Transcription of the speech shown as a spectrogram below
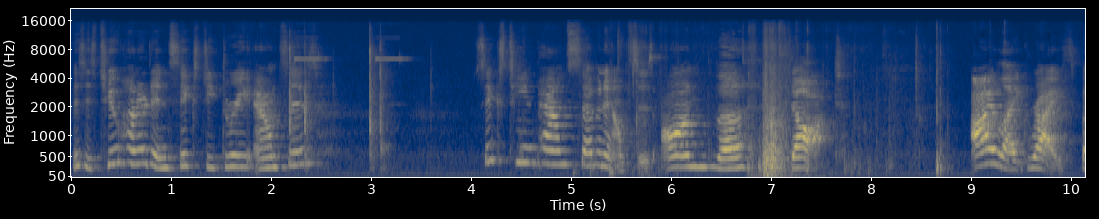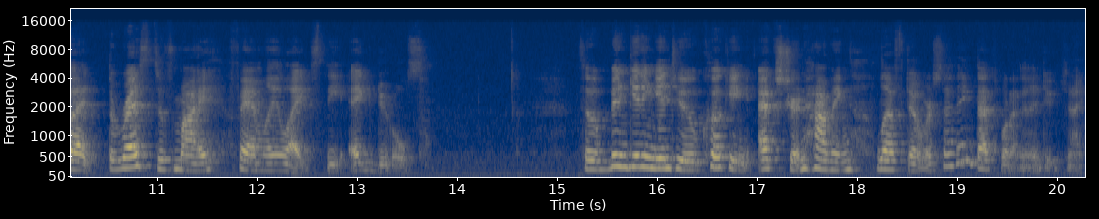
This is 263 ounces. 16 pounds, 7 ounces on the dot. I like rice, but the rest of my family likes the egg noodles. So I've been getting into cooking extra and having leftovers. So I think that's what I'm going to do tonight.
